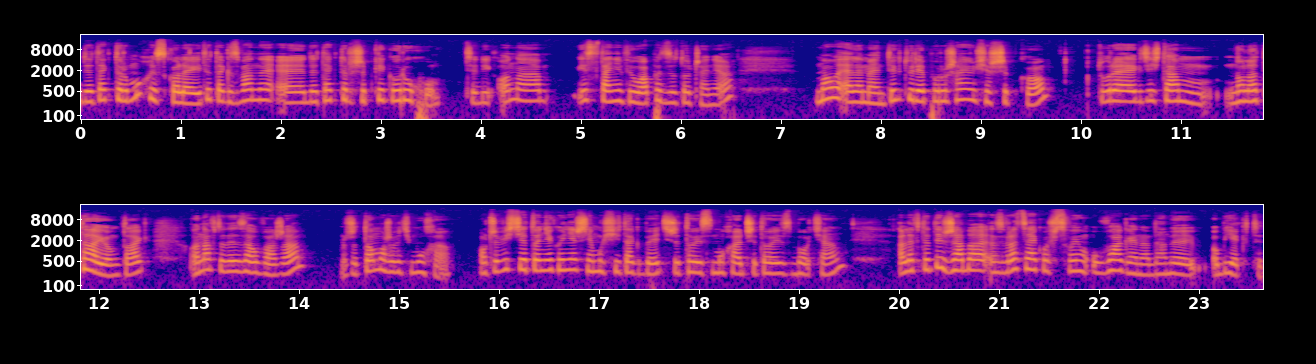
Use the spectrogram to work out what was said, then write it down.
Detektor muchy z kolei to tak zwany e, detektor szybkiego ruchu, czyli ona jest w stanie wyłapać z otoczenia małe elementy, które poruszają się szybko które gdzieś tam no latają, tak? Ona wtedy zauważa, że to może być mucha. Oczywiście to niekoniecznie musi tak być, że to jest mucha czy to jest bocian, ale wtedy żaba zwraca jakoś swoją uwagę na dane obiekty.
